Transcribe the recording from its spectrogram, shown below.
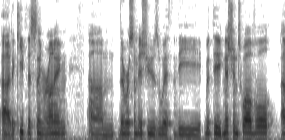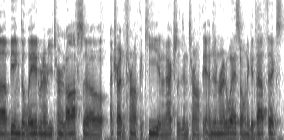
uh, to keep this thing running. Um, there were some issues with the with the ignition 12 volt uh, being delayed whenever you turn it off. So I tried to turn off the key and it actually didn't turn off the engine right away. So I want to get that fixed.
